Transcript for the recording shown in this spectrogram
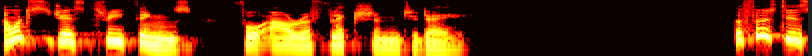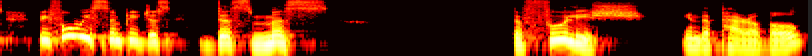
I want to suggest three things for our reflection today. The first is before we simply just dismiss the foolish in the parable,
